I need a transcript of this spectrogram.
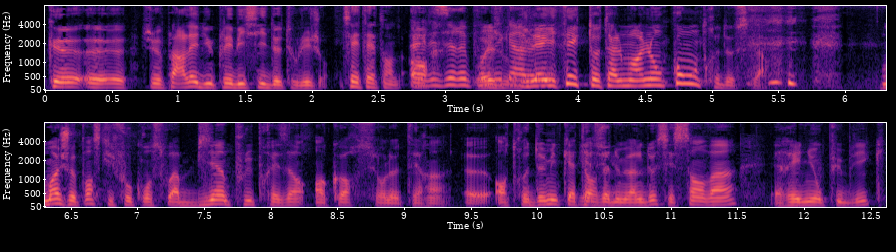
que euh, je parlais du plébiscite de tous les jours. C'était Allez-y, répondez, Il a été totalement à l'encontre de cela. Moi, je pense qu'il faut qu'on soit bien plus présent encore sur le terrain. Euh, entre 2014 et 2022, c'est 120 réunions publiques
